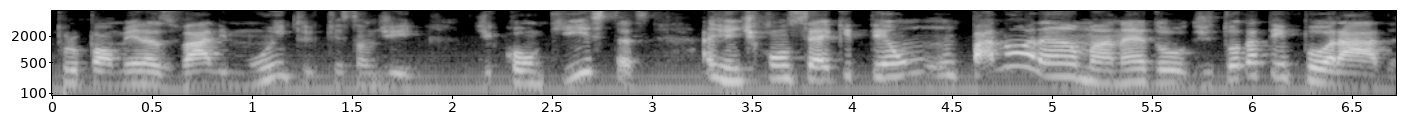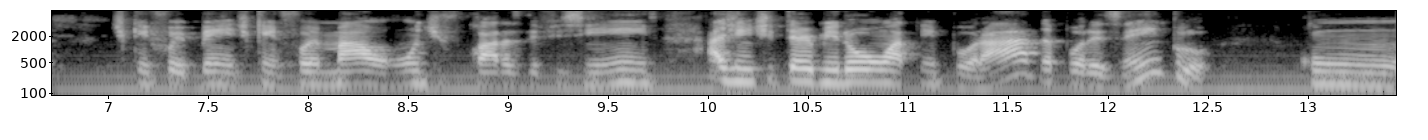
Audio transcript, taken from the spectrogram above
pro Palmeiras vale muito questão de, de conquistas, a gente consegue ter um, um panorama, né, do, de toda a temporada, de quem foi bem, de quem foi mal, onde ficaram as deficiências. A gente terminou uma temporada, por exemplo, com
